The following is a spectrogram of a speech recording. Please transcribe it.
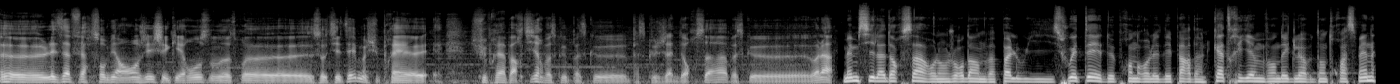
euh, les affaires sont bien rangées chez Kéros dans notre euh, société. Moi je suis prêt, je suis prêt à partir parce que, parce que, parce que j'adore ça, parce que voilà. Même s'il adore ça, Roland Jourdain ne va pas lui souhaiter de prendre le départ d'un quatrième Vendée Globe dans trois semaines.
